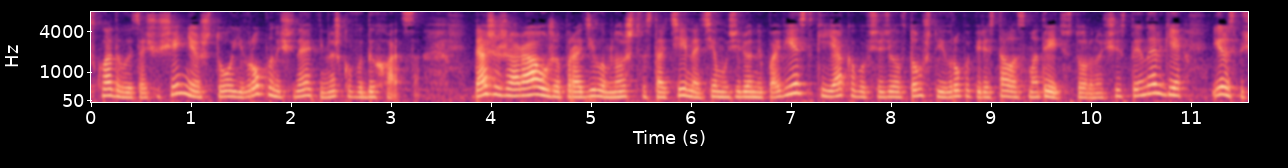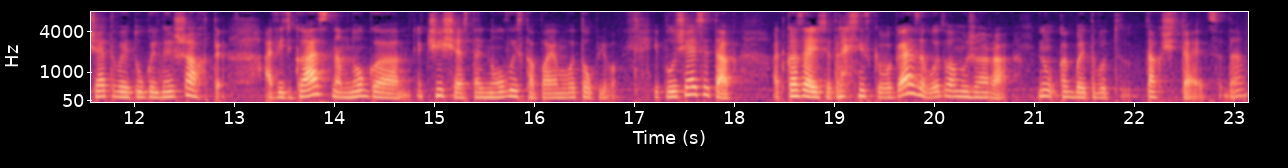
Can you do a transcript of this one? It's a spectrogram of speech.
складывается ощущение, что Европа начинает немножко выдыхаться. Даже жара уже породила множество статей на тему зеленой повестки. Якобы все дело в том, что Европа перестала смотреть в сторону чистой энергии и распечатывает угольные шахты. А ведь газ намного чище остального ископаемого топлива. И получается так, отказались от российского газа, вот вам и жара. Ну, как бы это вот так считается, да?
